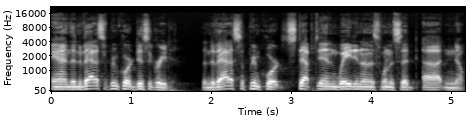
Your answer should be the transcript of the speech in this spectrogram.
And the Nevada Supreme Court disagreed. The Nevada Supreme Court stepped in, weighed in on this one, and said uh, no.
